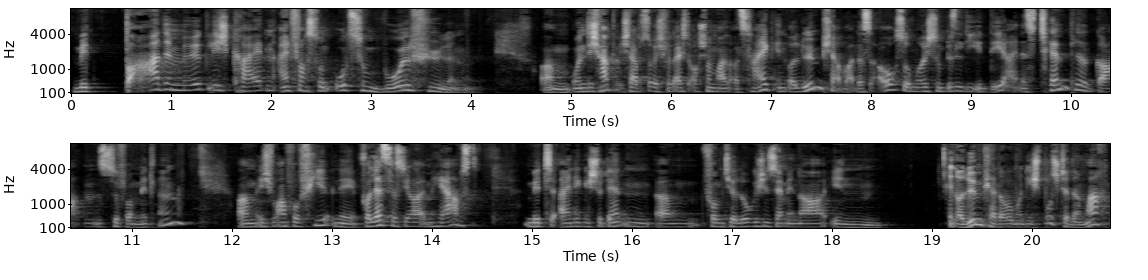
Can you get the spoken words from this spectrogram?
mit Bademöglichkeiten, einfach so ein Ort zum Wohlfühlen. Ähm, und ich habe ich es euch vielleicht auch schon mal gezeigt, in Olympia war das auch so, um euch so ein bisschen die Idee eines Tempelgartens zu vermitteln. Ähm, ich war vor vier, nee, vor letztes Jahr im Herbst mit einigen Studenten ähm, vom theologischen Seminar in, in Olympia, da wo man die Sportstätte macht.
